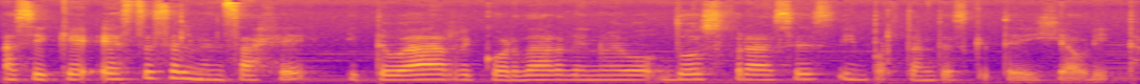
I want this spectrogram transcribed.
Así que este es el mensaje y te voy a recordar de nuevo dos frases importantes que te dije ahorita.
